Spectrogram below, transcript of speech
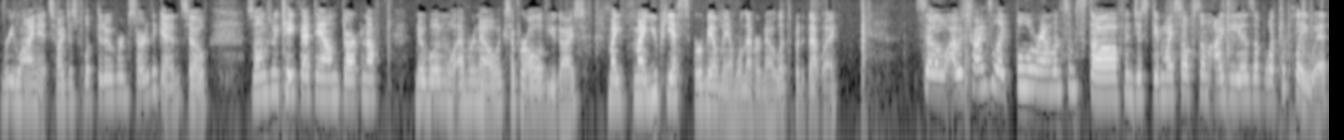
reline it. So I just flipped it over and started again. So as long as we tape that down dark enough, no one will ever know except for all of you guys. My, my UPS or mailman will never know. Let's put it that way. So I was trying to like fool around with some stuff and just give myself some ideas of what to play with.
